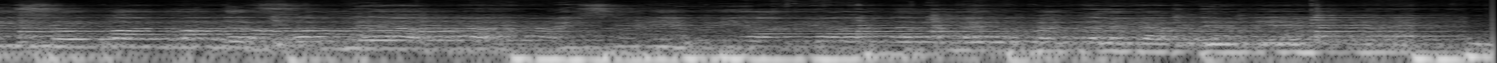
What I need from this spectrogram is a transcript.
ਦੀ ਸ਼ੋਭਾ ਨੂੰ ਦਰਸਾਉਂਦਿਆਂ ਵਿਛੜੀ ਹੋਈ ਆਤਮਾ ਦਾ ਨਿਮਿਤ ਬਚਨ ਕਰਦੇ ਨੇ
